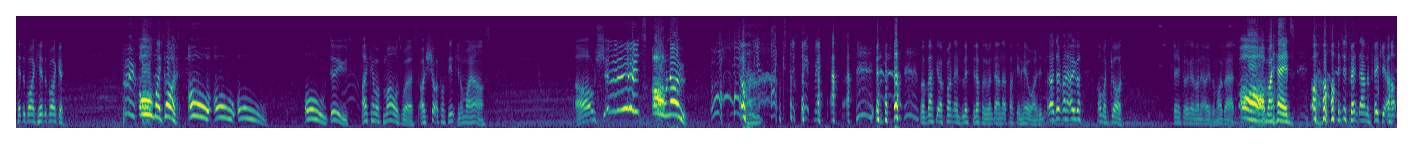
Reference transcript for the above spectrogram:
Hit the biker, hit the biker. Boom! Oh my god! Oh, oh, oh. Oh, dude. I came off miles worse. I shot across the engine on my ass. Oh shit! Oh no! Oh, your bike's just hit me. my back at my front end lifted up as I went down that fucking hill. I didn't. Oh, don't run it over! Oh my god. Jenny thought I was going to run it over. My bad. Oh, my head! Oh, I just bent down to pick it up.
